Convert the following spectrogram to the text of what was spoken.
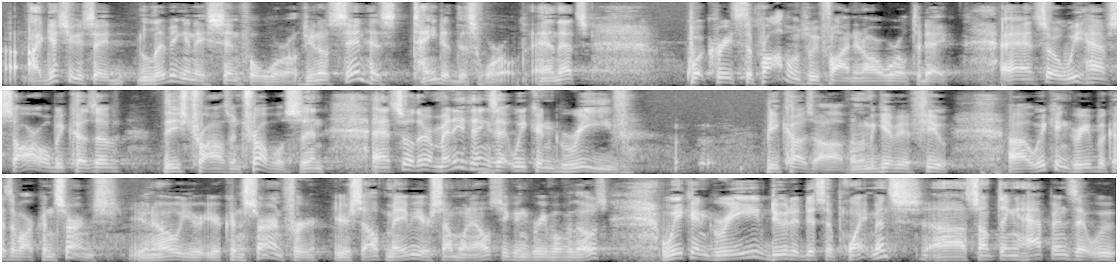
uh, I guess you could say living in a sinful world. You know, sin has tainted this world, and that's what creates the problems we find in our world today. And so we have sorrow because of these trials and troubles. And, and so there are many things that we can grieve because of. And let me give you a few. Uh, we can grieve because of our concerns. You know, you're concerned for yourself, maybe, or someone else. You can grieve over those. We can grieve due to disappointments. Uh, something happens that we,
